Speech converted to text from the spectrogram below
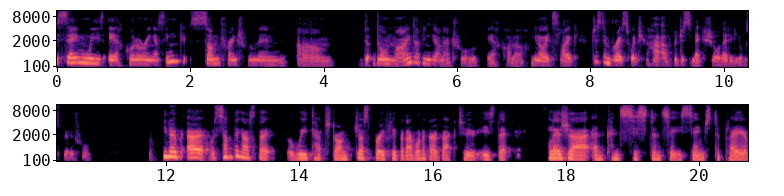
same with hair coloring. I think some French women um, d- don't mind having their natural hair color. You know, it's like just embrace what you have, but just make sure that it looks beautiful. You know, uh, something else that we touched on just briefly, but I want to go back to is that pleasure and consistency seems to play a,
